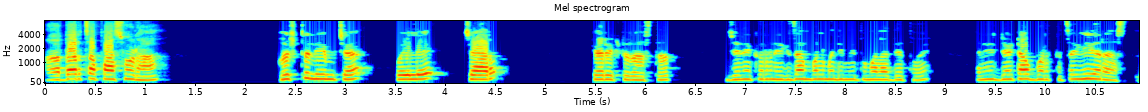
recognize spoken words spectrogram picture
आधारचा पासवर्ड हा फर्स्ट नेमच्या पहिले चार कॅरेक्टर असतात. जेणेकरून एक्झाम्पलमध्ये मी तुम्हाला देतोय. आणि डेट ऑफ बर्थचं इयर असतं.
